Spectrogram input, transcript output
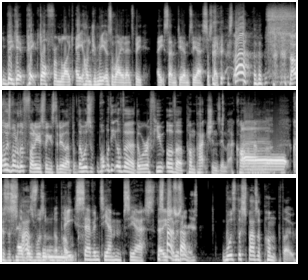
they get picked off from like 800 meters away. There'd be 870 MCS, just like, ah! that was one of the funniest things to do that. But there was what were the other? There were a few other pump actions in there. I can't remember because the there spaz was was not a pump. 870 MCS. The Hey, spaz was in it. Was the spaz a pump though?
